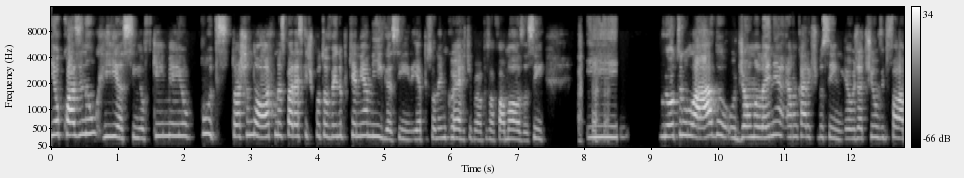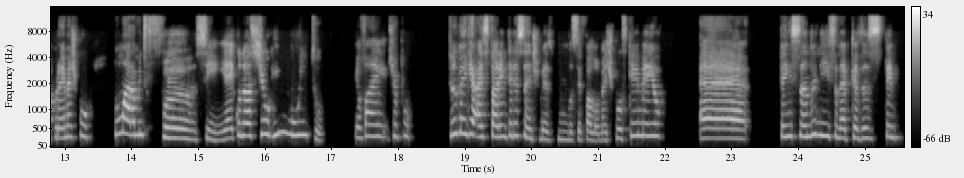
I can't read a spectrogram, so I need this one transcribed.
e eu quase não ri, assim, eu fiquei meio, putz, tô achando ótimo, mas parece que, tipo, eu tô vendo porque é minha amiga, assim, e a pessoa nem me conhece, tipo, é uma pessoa famosa, assim, e por outro lado, o John Mulaney é um cara que, tipo assim, eu já tinha ouvido falar por aí, mas, tipo, não era muito fã, assim. E aí, quando eu assisti, eu ri muito. Eu falei, tipo, tudo bem que a história é interessante mesmo, como você falou, mas, tipo, eu fiquei meio é, pensando nisso, né? Porque às vezes tem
